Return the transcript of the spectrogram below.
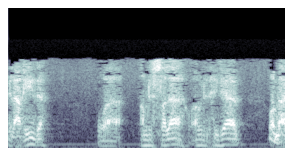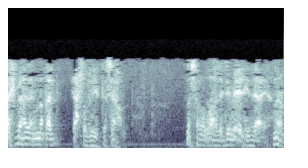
بالعقيدة أمر الصلاة وأمر الحجاب وما أشبه ذلك مما قد يحصل فيه التساهل. نسأل الله لجميع الهداية. نعم.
